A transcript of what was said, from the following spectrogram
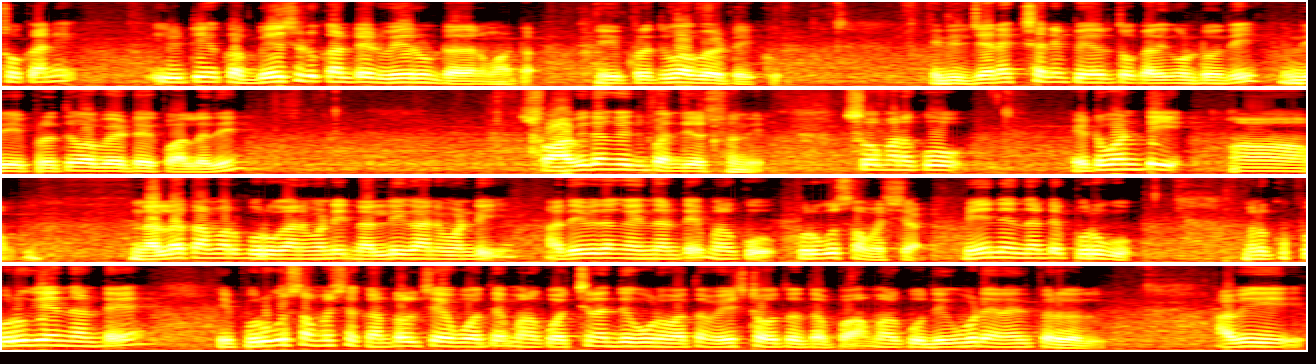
సో కానీ వీటి యొక్క బేస్డ్ కంటెంట్ వేరు ఉంటుంది అనమాట ఈ ప్రతిభా బయోటెక్. ఇది జెనెక్స్ అని పేరుతో కలిగి ఉంటుంది. ఇది ప్రతిభా బయోటెక్ వాళ్ళది. సో ఆ విధంగా ఇది పనిచేస్తుంది. సో మనకు ఎటువంటి నల్ల తామర పురుగు కానివ్వండి నల్లి కానివ్వండి అదేవిధంగా ఏంటంటే మనకు పురుగు సమస్య. మెయిన్ ఏంటంటే పురుగు. మనకు పురుగు ఏంటంటే ఈ పురుగు సమస్య కంట్రోల్ చేయకపోతే మనకు వచ్చిన దిగుబడి మొత్తం వేస్ట్ అవుతుంది తప్ప మనకు దిగుబడి అనేది పెరగదు. అవి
